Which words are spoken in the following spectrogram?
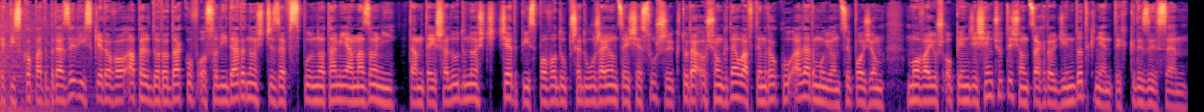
Episkopat Brazylii skierował apel do rodaków o solidarność ze wspólnotami Amazonii. Tamtejsza ludność cierpi z powodu przedłużającej się suszy, która osiągnęła w tym roku alarmujący poziom. Mowa już o 50 tysiącach rodzin dotkniętych kryzysem.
